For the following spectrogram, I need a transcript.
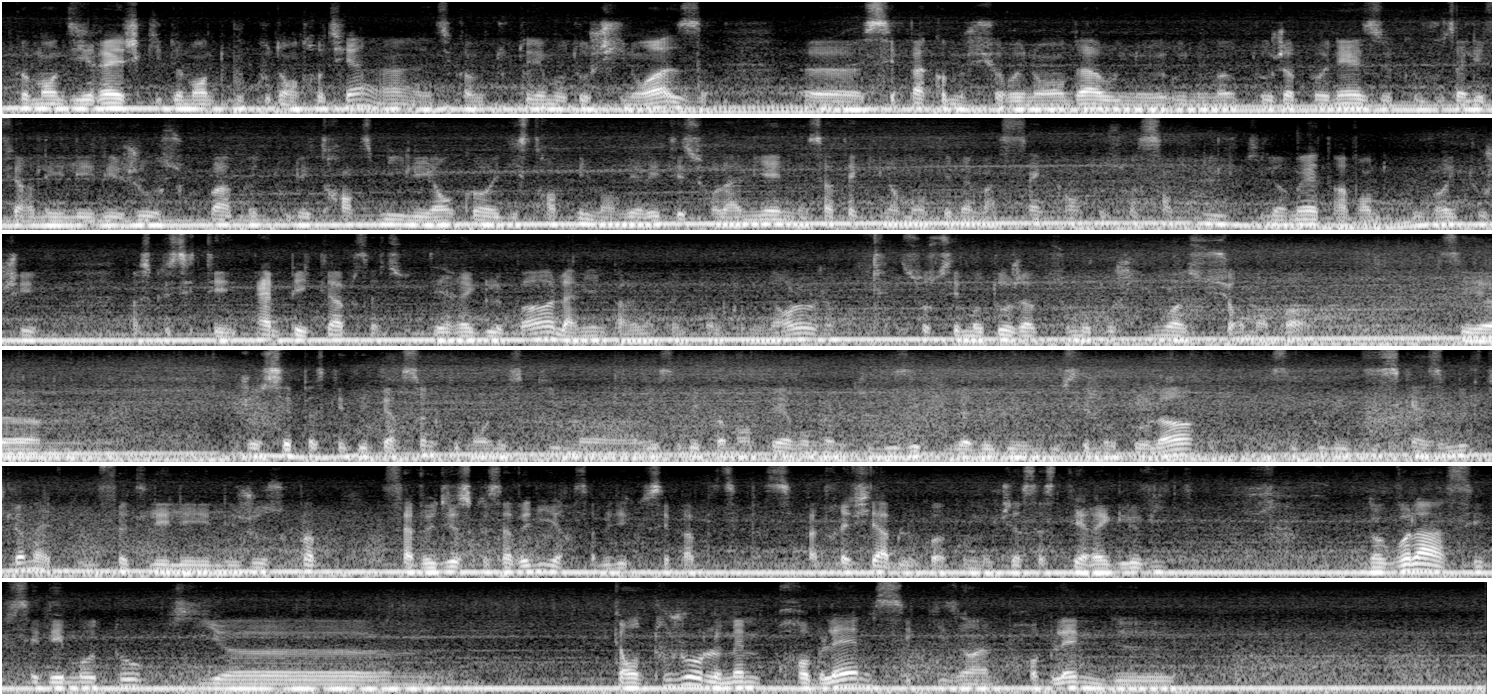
comment dirais-je, qui demande beaucoup d'entretien. hein. C'est comme toutes les motos chinoises. Euh, c'est pas comme sur une Honda ou une, moto japonaise que vous allez faire les, les, les jeux sous tous les 30 000 et encore ils disent 30 000, mais en vérité sur la mienne, certains qui l'ont monté même à 50 ou 60 000 km avant de pouvoir y toucher parce que c'était impeccable, ça ne se dérègle pas. La mienne par exemple elle tourne comme une horloge. hein. Sur ces motos, sur motos chinoises, sûrement pas. Euh, je sais parce qu'il y a des personnes qui m'ont laissé, des commentaires ou même qui disaient qu'ils avaient de ces motos-là. Les 10-15 000 km vous faites les, les, les jeux sous pape. Ça veut dire ce que ça veut dire. Ça veut dire que c'est pas, très fiable, quoi. Comme je veux dire, ça se dérègle vite. Donc voilà, c'est des motos qui, euh, qui ont toujours le même problème, c'est qu'ils ont un problème de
